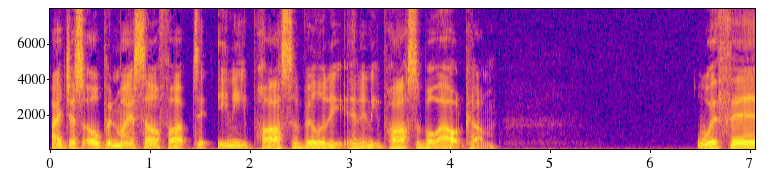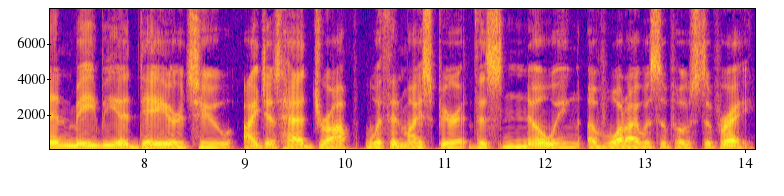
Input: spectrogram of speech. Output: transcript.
I just open myself up to any possibility and any possible outcome within maybe a day or two, I just had drop within my spirit this knowing of what I was supposed to pray.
